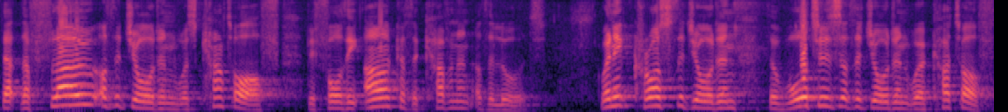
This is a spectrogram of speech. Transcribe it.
that the flow of the Jordan was cut off before the ark of the covenant of the Lord. When it crossed the Jordan, the waters of the Jordan were cut off.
